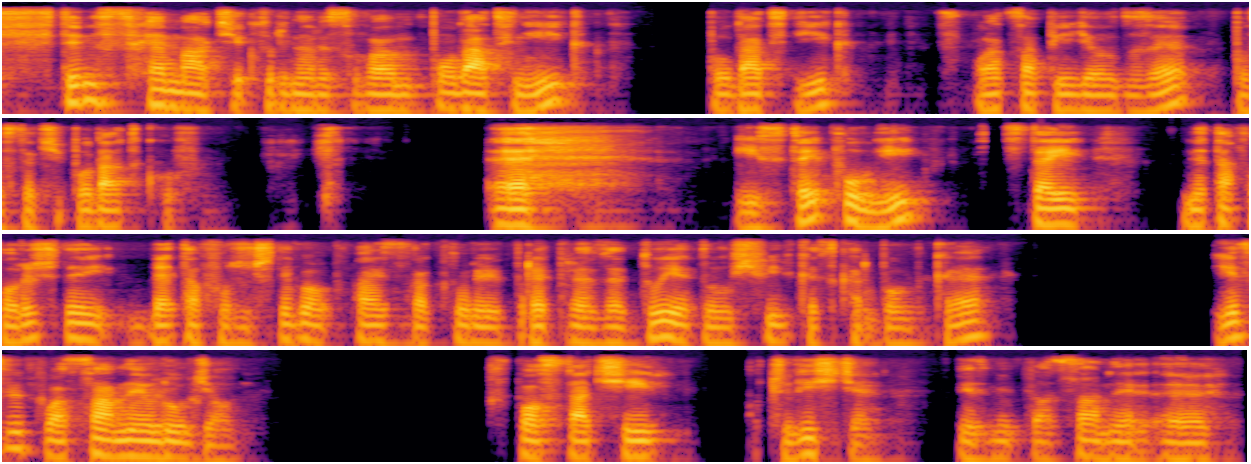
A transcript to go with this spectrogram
w tym schemacie, który narysowałem, podatnik, podatnik wpłaca pieniądze w postaci podatków. E, I z tej puli, z tej metaforycznej, metaforycznego państwa, który reprezentuje tą świnkę skarbonkę, jest wypłacany ludziom w postaci, oczywiście, jest wypłacany e,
